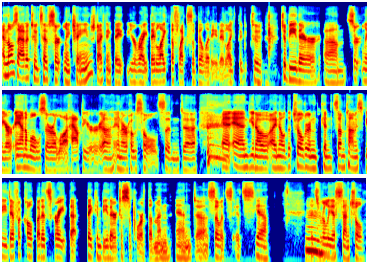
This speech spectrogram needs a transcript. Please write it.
and those attitudes have certainly changed. I think they you're right. They like the flexibility. They like the, to to be there. Um, certainly our animals are a lot happier uh, in our households. And, uh, and and you know, I know the children can sometimes be difficult, but it's great that they can be there to support them and and uh, so it's it's yeah mm. it's hmm. really essential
